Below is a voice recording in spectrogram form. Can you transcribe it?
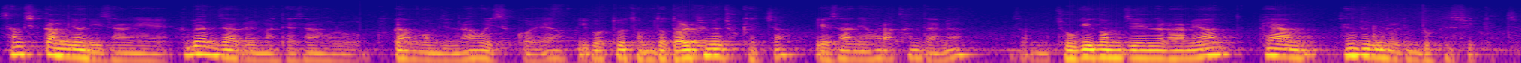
30감년 이상의 흡연자들만 대상으로 국간 검진을 하고 있을 거예요. 이것도 좀 더 넓히면 좋겠죠. 예산이 허락한다면. 그래서 뭐 조기 검진을 하면 폐암 생존율을 좀 높일 수 있겠죠.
